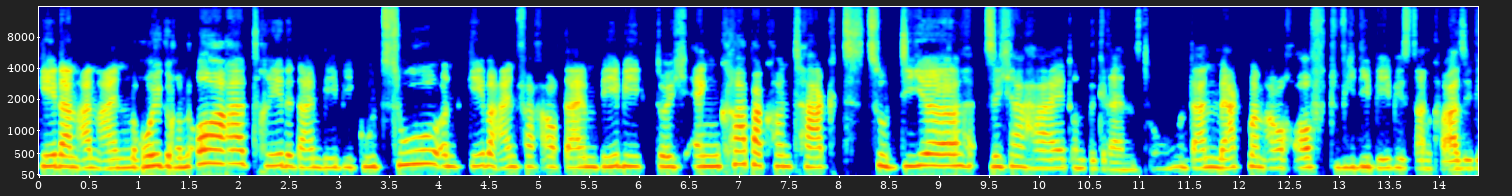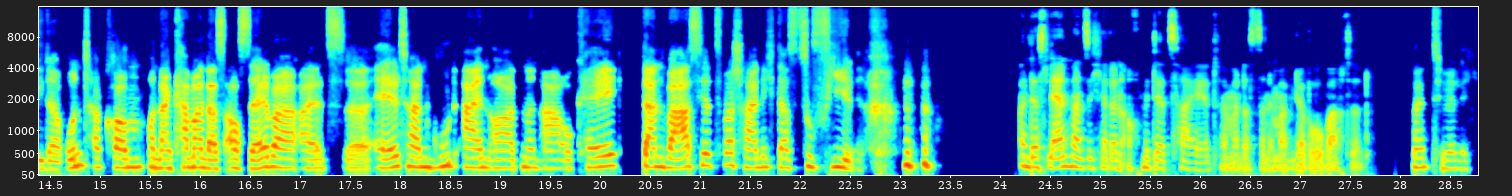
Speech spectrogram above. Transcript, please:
Geh dann an einen ruhigeren Ort, rede deinem Baby gut zu und gebe einfach auch deinem Baby durch engen Körperkontakt zu dir Sicherheit und Begrenzung. Und dann merkt man auch oft, wie die Babys dann quasi wieder runterkommen. Und dann kann man das auch selber als äh, Eltern gut einordnen. Ah, okay, dann war es jetzt wahrscheinlich das zu viel. Und das lernt man sich ja dann auch mit der Zeit, wenn man das dann immer wieder beobachtet. Natürlich.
